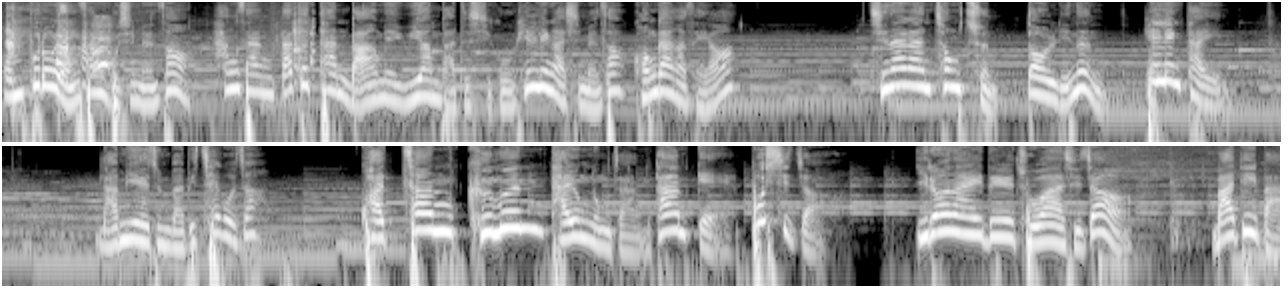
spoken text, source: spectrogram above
건프로 영상 보시면서 항상 따뜻한 마음의 위안 받으시고 힐링하시면서 건강하세요. 지나간 청춘 떠올리는 힐링 타임. 남이 해준 밥이 최고죠? 과천 금은 다육농장 다 함께 보시죠. 이런 아이들 좋아하시죠? 마디바.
